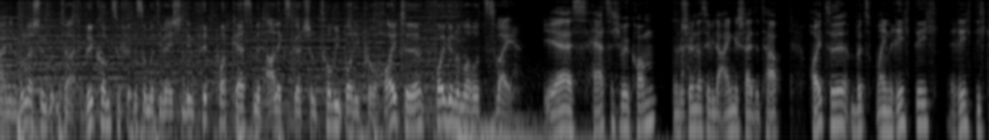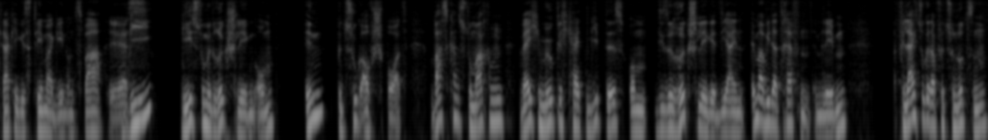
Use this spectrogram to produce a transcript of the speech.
Einen wunderschönen guten Tag. Willkommen zu Fitness und Motivation, dem Fit Podcast mit Alex Götz und Tobi Body Pro. Heute Folge Nummer 2. Yes, herzlich willkommen und schön, dass ihr wieder eingeschaltet habt. Heute wird es um ein richtig, richtig knackiges Thema gehen und zwar, yes. wie gehst du mit Rückschlägen um in Bezug auf Sport? Was kannst du machen? Welche Möglichkeiten gibt es, um diese Rückschläge, die einen immer wieder treffen im Leben, vielleicht sogar dafür zu nutzen,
